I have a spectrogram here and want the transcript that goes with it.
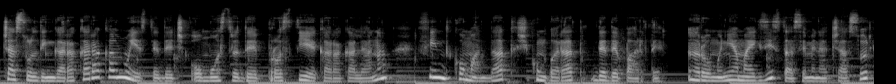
Ceasul din Gara Caracal nu este deci o mostră de prostie caracaleană, fiind comandat și cumpărat de departe. În România mai există asemenea ceasuri,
